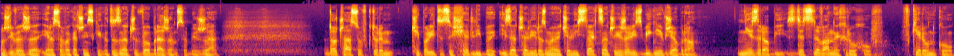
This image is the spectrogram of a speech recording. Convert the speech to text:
możliwe, że Jarosława Kaczyńskiego. To znaczy, wyobrażam sobie, że do czasu, w którym ci politycy siedliby i zaczęli rozmawiać o listach, to znaczy, jeżeli Zbigniew Ziobro nie zrobi zdecydowanych ruchów w kierunku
